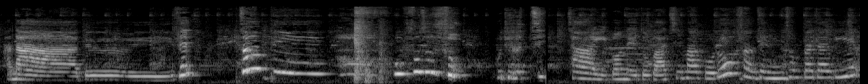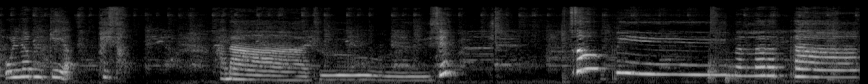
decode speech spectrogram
하나, 둘, 셋. 점핑! 없어졌어. 어디 갔지? 자, 이번에도 마지막으로 선생님 손바닥 위에 올려볼게요. 벌써. 하나, 둘, 셋. 점핑! 날라갔다.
